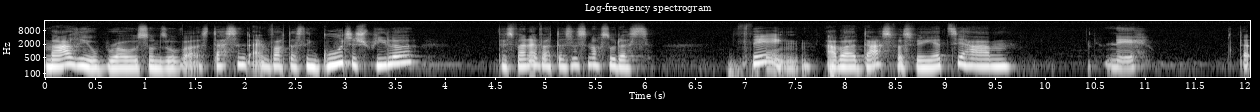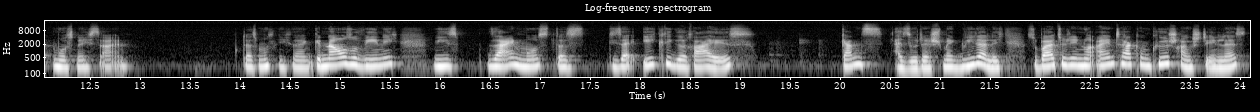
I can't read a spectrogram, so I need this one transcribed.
Mario Bros. und sowas. Das sind einfach, das sind gute Spiele. Das waren einfach, das ist noch so das Thing. Aber das, was wir jetzt hier haben, nee, das muss nicht sein. Das muss nicht sein. Genauso wenig, wie es sein muss, dass dieser eklige Reis ganz, also der schmeckt widerlich. Sobald du den nur einen Tag im Kühlschrank stehen lässt,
